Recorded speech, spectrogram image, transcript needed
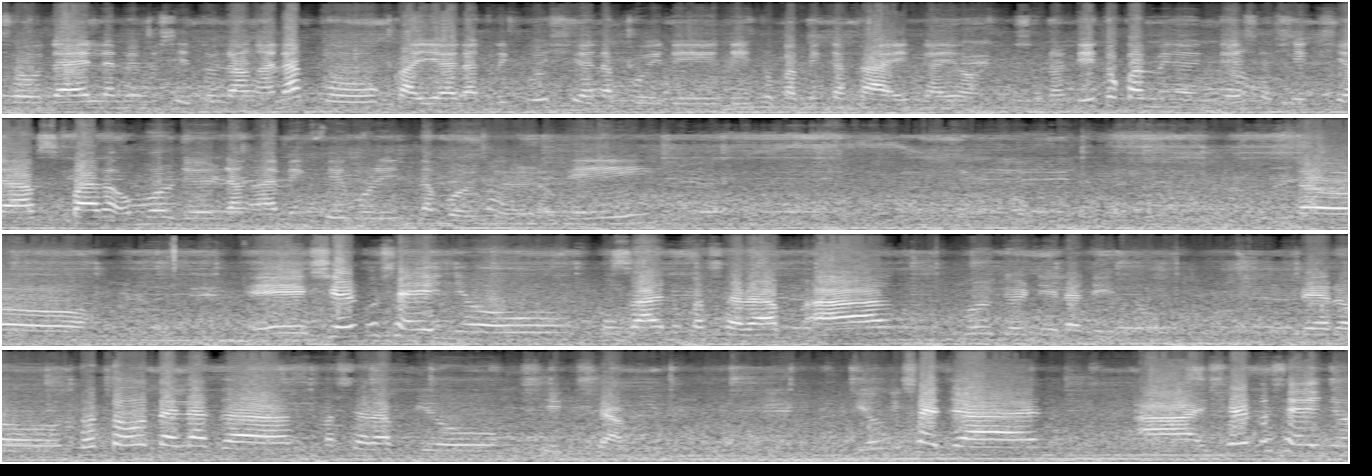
So dahil namimiss ito ng anak ko, kaya nag-request siya na pwede dito kami kakain ngayon. So nandito kami ngayon guys sa Chic Shack para umorder ng aming favorite na burger, okay? So, eh, share ko sa inyo kung gaano kasarap ang burger nila dito. Pero, totoo talaga, masarap yung Shake Shack. Yung isa dyan, ah, share ko sa inyo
